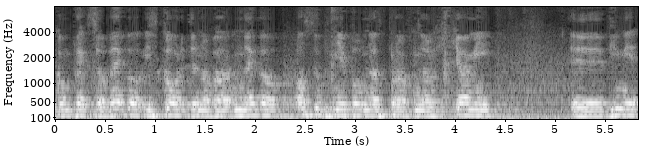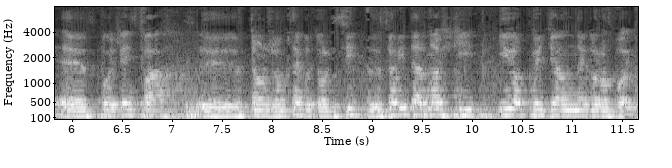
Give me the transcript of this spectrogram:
kompleksowego i skoordynowanego osób z niepełnosprawnościami w imię y, społeczeństwa y, dążącego do solidarności i odpowiedzialnego rozwoju.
